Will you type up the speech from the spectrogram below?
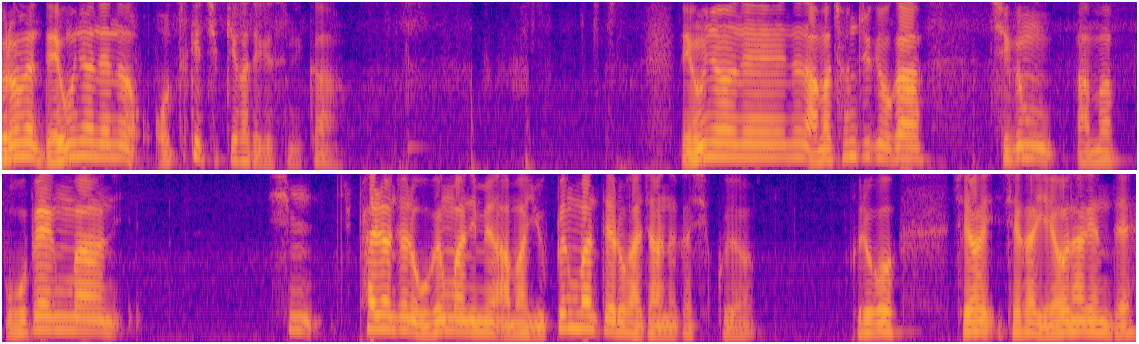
그러면 내후년에는 어떻게 집계가 되겠습니까? 내후년에는 아마 천주교가 지금 아마 500만 8년 전에 500만이면 아마 600만대로 가지 않을까 싶고요. 그리고 제가 제가 예언하겠는데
